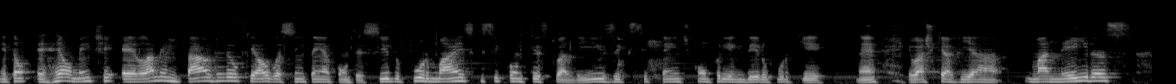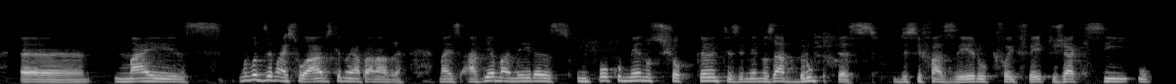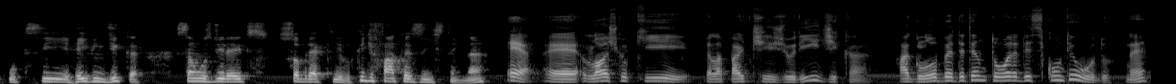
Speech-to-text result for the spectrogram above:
Então, é realmente é lamentável que algo assim tenha acontecido, por mais que se contextualize, que se tente compreender o porquê, né? Eu acho que havia maneiras eh, mais, não vou dizer mais suaves, que não é a palavra, mas havia maneiras um pouco menos chocantes e menos abruptas de se fazer o que foi feito, já que se, o, o que se reivindica são os direitos sobre aquilo, que de fato existem, né? É, é lógico que pela parte jurídica, a Globo é detentora desse conteúdo, né?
